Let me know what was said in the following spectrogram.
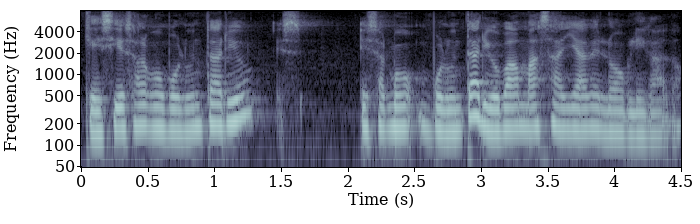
que si es algo voluntario, es, algo voluntario, va más allá de lo obligado.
